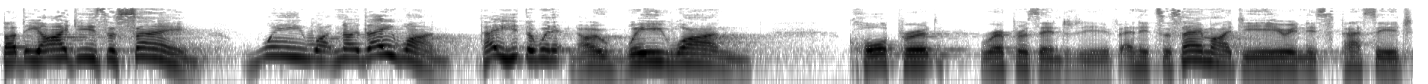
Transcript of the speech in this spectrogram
But the idea is the same. We won. No, they won. They hit the winner. No, we won. Corporate representative. And it's the same idea here in this passage.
